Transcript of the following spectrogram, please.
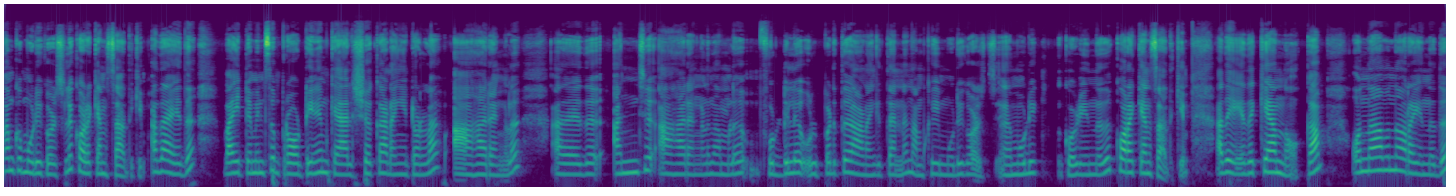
നമുക്ക് മുടി കൊഴിച്ചിൽ കുറയ്ക്കാൻ സാധിക്കും. അതായത് വൈറ്റമിൻസും പ്രോട്ടീനും കാൽഷ്യം ഒക്കെ അടങ്ങിയിട്ടുള്ള ആഹാരങ്ങൾ അതായത് അഞ്ച് ആഹാരങ്ങൾ നമ്മൾ ഫുഡിൽ ഉൾപ്പെടുത്തുകയാണെങ്കിൽ തന്നെ നമുക്ക് ഈ മുടി കൊഴിച്ച് മുടി കൊഴിയുന്നത് കുറയ്ക്കാൻ സാധിക്കും. അത് ഏതൊക്കെയാണെന്ന് നോക്കാം. ഒന്നാമെന്ന് പറയുന്നത്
